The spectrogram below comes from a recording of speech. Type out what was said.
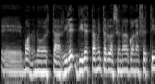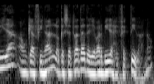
eh, bueno, no está directamente relacionado con la efectividad, aunque al final lo que se trata es de llevar vidas efectivas, ¿no?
